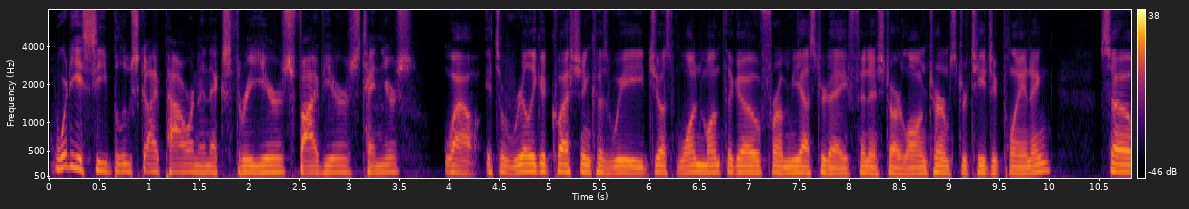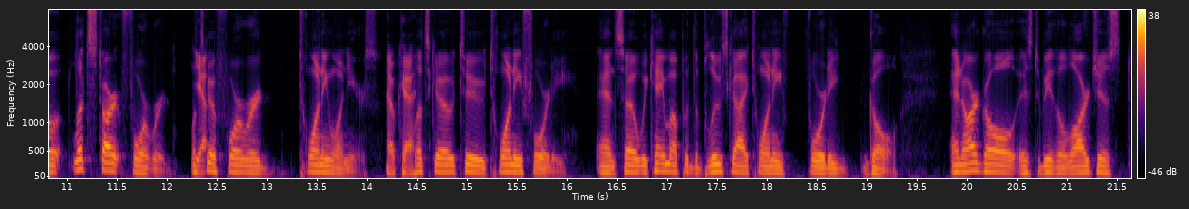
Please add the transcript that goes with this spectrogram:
Where do you see Blue Sky Power in the next three years, five years, 10 years? Wow, it's a really good question because we just one month ago from yesterday finished our long term strategic planning. So let's start forward. Let's Yep. go forward 21 years. Okay. Let's go to 2040. And so we came up with the Blue Sky 2040 goal. And our goal is to be the largest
